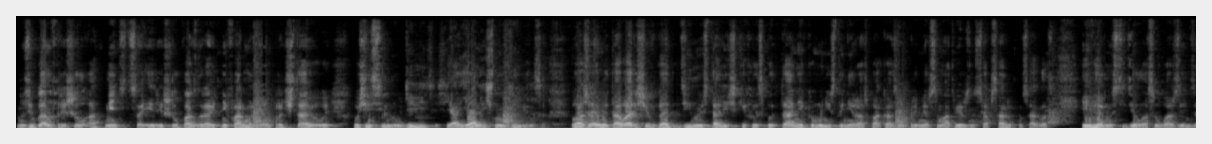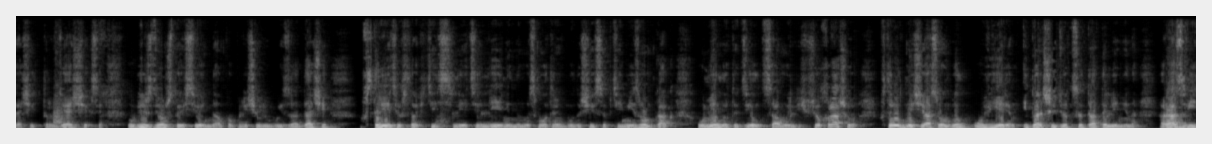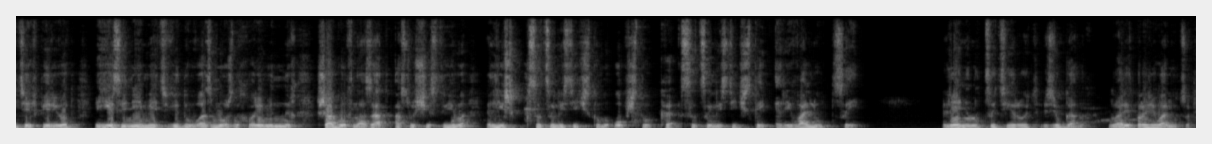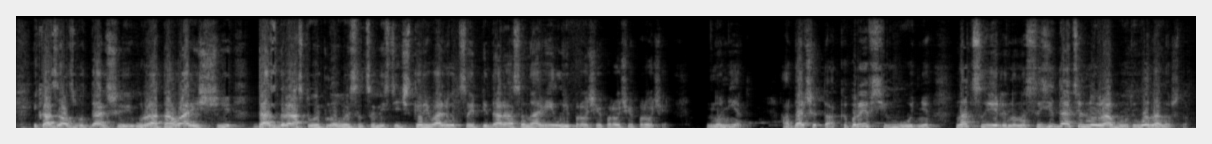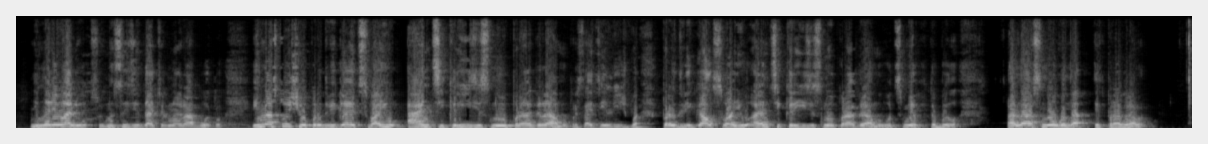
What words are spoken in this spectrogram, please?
Но Зюганов решил отметиться и решил поздравить неформально. Я вам прочитаю, вы очень сильно удивитесь. Я, я лично удивился. Уважаемые товарищи, в годину исторических испытаний коммунисты не раз показывали пример самоотверженности, абсолютно согласен, и верности дела освобождения защиты трудящихся. Убежден, что и сегодня нам по плечу любые задачи. Встретив 150-летие Ленина, мы смотрим в будущее с оптимизмом, как умел это делать сам Ильич. Все хорошо. В трудный час он был уверен. И дальше идет цитата Ленина. Развитие вперед, если не иметь в виду возможных временных шагов назад, осуществимо лишь к социалистическому обществу, к социалистической революции. Ленин цитирует Зюганов говорит про революцию. И казалось бы дальше, ура, товарищи, да здравствует новая социалистическая революция, пидораса на виллы и прочее, прочее, прочее. Но нет. А дальше так, КПРФ сегодня нацелено на созидательную работу. Вон оно что не на революцию, на созидательную работу. И настойчиво продвигает свою антикризисную программу. Представьте, Ильич бы продвигал свою антикризисную программу. Вот смех-то было. Она основана, эта программа,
